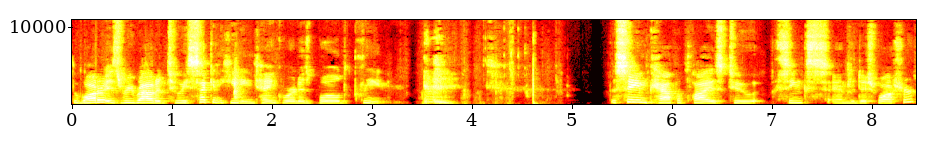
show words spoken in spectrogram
the water is rerouted to a second heating tank where it is boiled clean. the same cap applies to sinks and the dishwasher.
